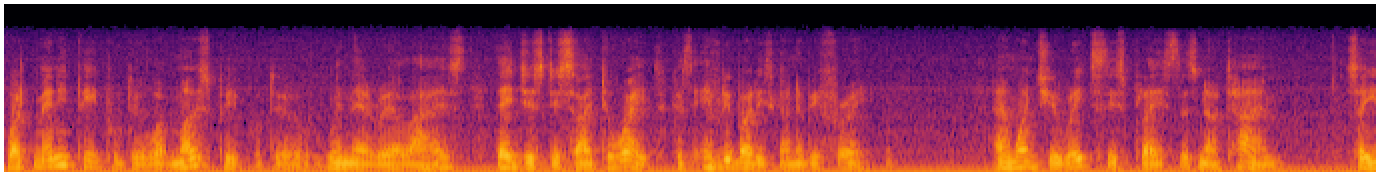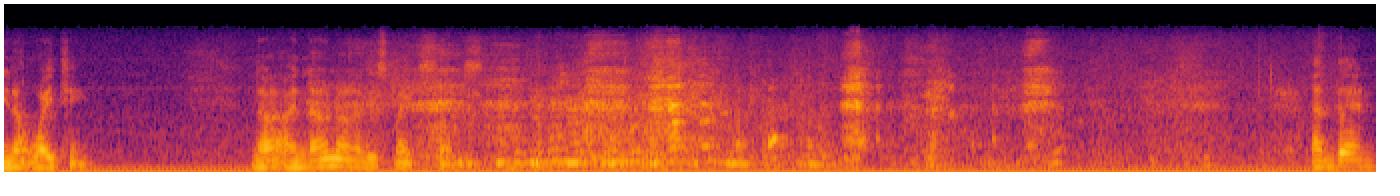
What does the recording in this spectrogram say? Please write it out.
what many people do, what most people do when they're realized, they just decide to wait because everybody's going to be free. And once you reach this place, there's no time, so you're not waiting. No, I know none of this makes sense. and then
